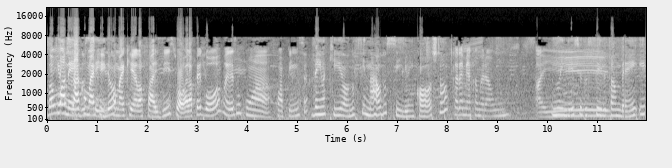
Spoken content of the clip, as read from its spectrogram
Vamos mostrar como é, que, como é que ela faz isso, ó. Ela pegou mesmo com a, com a pinça. Venho aqui, ó, no final do cílio, encosto. Cadê minha câmera 1? Aí. No início do cílio também. E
